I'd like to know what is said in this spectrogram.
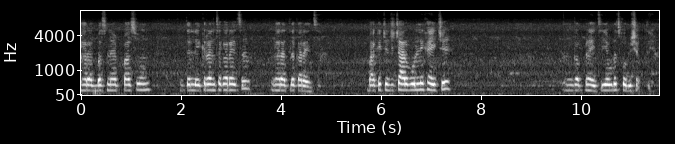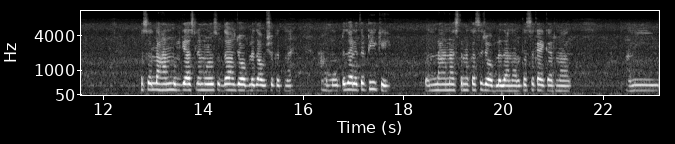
घरात बसण्यापासून तर लेकरांचं करायचं घरातलं करायचं. बाकीच्यांची चार बोलणी खायचे गप गप्प राहायचं एवढंच करू शकते. असं लहान मुलगी असल्यामुळं सुद्धा जॉबला जाऊ शकत नाही. हा मोठं झालं तर ठीक आहे. पण लहान असताना कसं जॉबला जाणार कसं काय करणार? आणि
